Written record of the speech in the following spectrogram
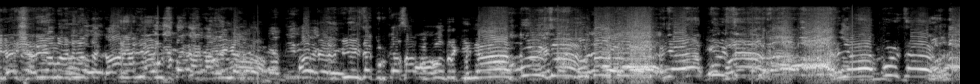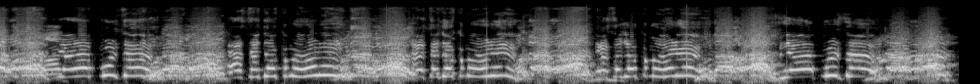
ਇਹ ਸ਼ਰੇਆਮ ਆਡੀਆਂ ਧੱਕਾ ਰਿਹਾ ਜੀ। ਪੁਲਿਸ ਧੱਕਾ ਕਰ ਰਹੀ ਆ। ਆ ਬੇਦਬੀ ਹੋਈ ਤਾਂ ਗੁਰਕਾ ਸਾਹਿਬ ਵੇਖੋ ਅੰਦਰ ਕੀ Punjab police! Punjab police! Punjab police! Punjab police ਐਸਾ ਜੋ ਕਮਾਣ ਐਸਾ ਜੋ ਕਮਾਣ ਐਸਾ ਜੋ ਕਮਾਣ ਪੰਜਾਬ ਪੁਲਿਸ।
